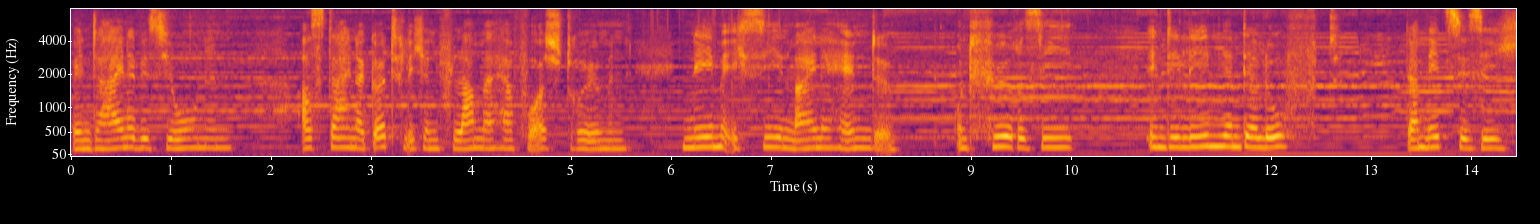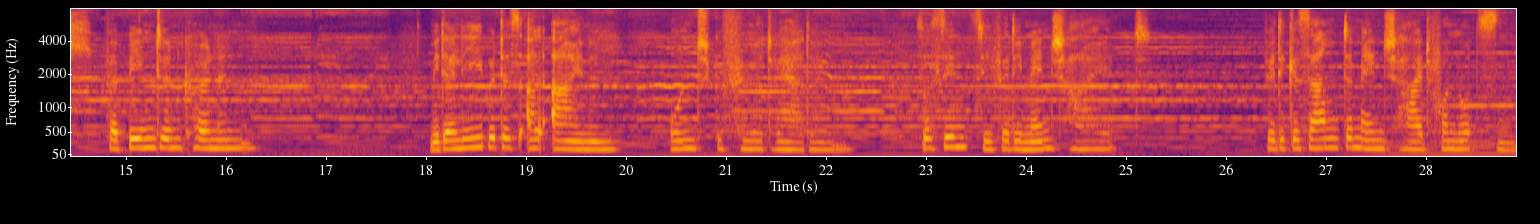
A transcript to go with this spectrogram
wenn deine Visionen aus deiner göttlichen Flamme hervorströmen, nehme ich sie in meine Hände und führe sie in die Linien der Luft, damit sie sich verbinden können mit der Liebe des Alleinen und geführt werden so sind sie für die Menschheit, für die gesamte Menschheit von Nutzen.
